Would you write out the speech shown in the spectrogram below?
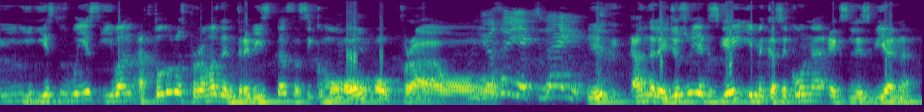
y, y estos güeyes iban a todos los programas de entrevistas, así como Oprah o... Yo soy ex gay. Y- ándale, yo soy ex gay y me casé con una ex lesbiana.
